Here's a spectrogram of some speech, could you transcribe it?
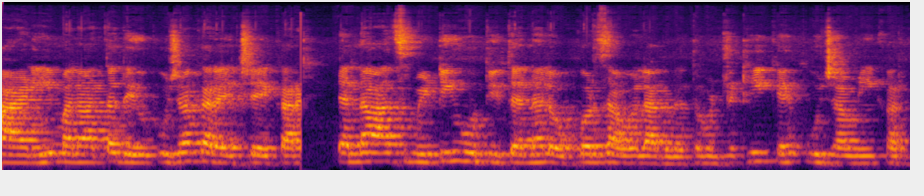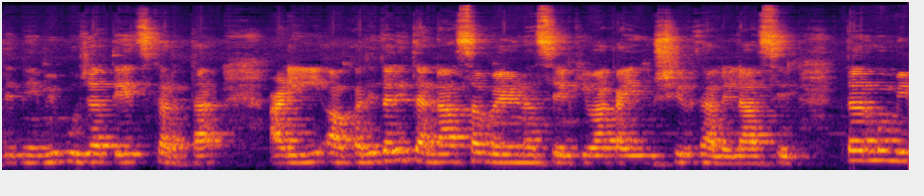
आणि मला आता देवपूजा करायची आहे कारण त्यांना आज मीटिंग होती त्यांना लवकर जावं लागलं. तर म्हटलं ठीक आहे पूजा मी करते. नेहमी पूजा तेच करतात. आणि कधीतरी त्यांना असा वेळ नसेल किंवा काही उशीर झालेला असेल तर मग मी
